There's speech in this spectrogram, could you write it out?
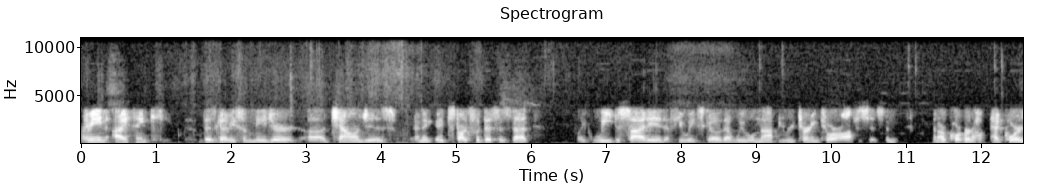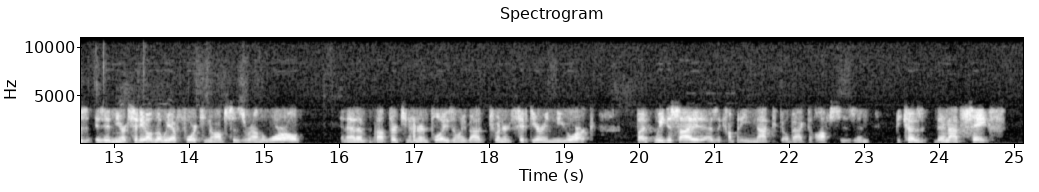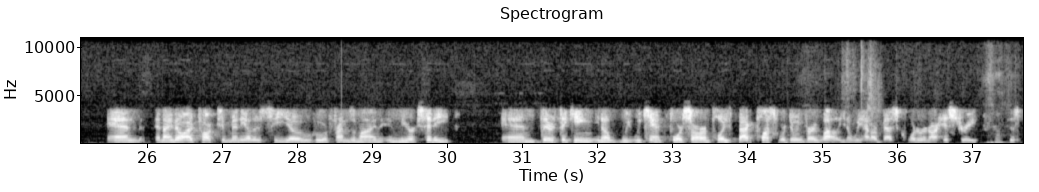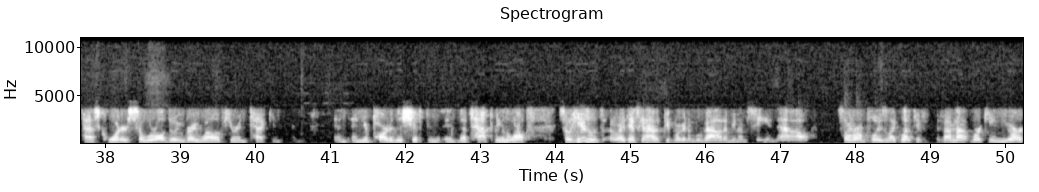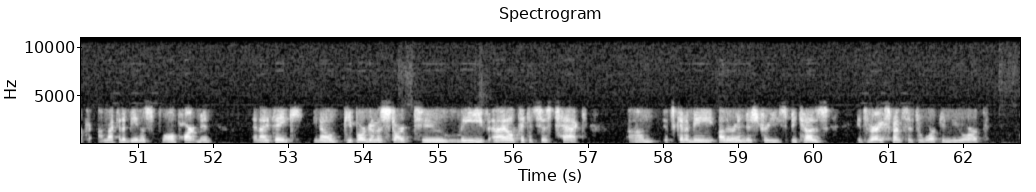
I mean, I think there's going to be some major uh, challenges, and it, it starts with this: is that like we decided a few weeks ago that we will not be returning to our offices, and and our corporate headquarters is in New York City, although we have 14 offices around the world. And out of about 1,300 employees, only about 250 are in New York. But we decided as a company not to go back to offices and because they're not safe. And and I know I've talked to many other CEO who are friends of mine in New York City, and they're thinking, you know, we, we can't force our employees back. Plus, we're doing very well. You know, we had our best quarter in our history hmm. this past quarter, so we're all doing very well if you're in tech and and, and you're part of the shift in, in, that's happening in the world. So here's what I think is going to happen. People are going to move out. I mean, I'm seeing it now. Some of our employees are like, look, if, if I'm not working in New York, I'm not going to be in a small apartment. And I think, you know, people are going to start to leave. And I don't think it's just tech. Um, it's going to be other industries because it's very expensive to work in New York.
